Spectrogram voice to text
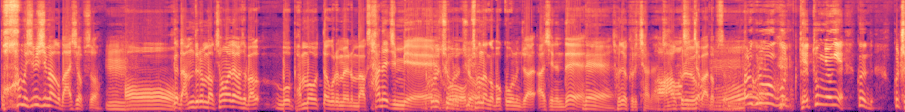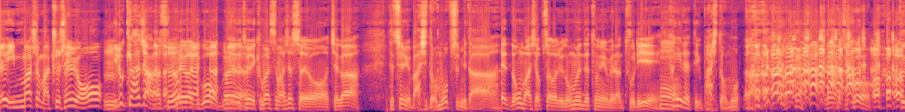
너무 심심하고 맛이 없어. 어. 그러니까 남들은 막 청와대 가서 막 뭐밥 먹었다 그러면은 막 산의 진미에 그렇죠, 뭐 그렇죠. 엄청난 거 먹고 오는 줄 아- 아시는데 네. 전혀 그렇지 않아요. 아, 진짜 그래요? 맛없어. 아니 그러면 그 대통령이 그 그 제 입맛에 맞추세요 이렇게 하지 않았어요? 그래가지고 문재인 네. 대통령이 그 말씀하셨어요. 제가 대통령이 맛이 너무 없습니다. 너무 맛이 없어가지고 노무현 대통령이랑 둘이 어. 항의를 했더니 맛이 너무 없다. 그래가지고 그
